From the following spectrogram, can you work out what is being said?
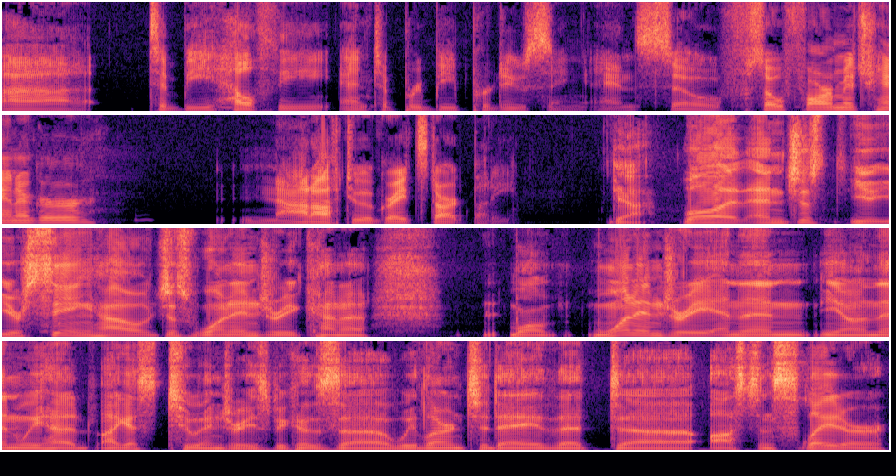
uh, to be healthy and to be producing. And so so far, Mitch Haniger not off to a great start, buddy. Yeah. Well, and, and just you're seeing how just one injury kind of, well, one injury, and then you know, and then we had, I guess, two injuries because uh, we learned today that uh, Austin Slater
